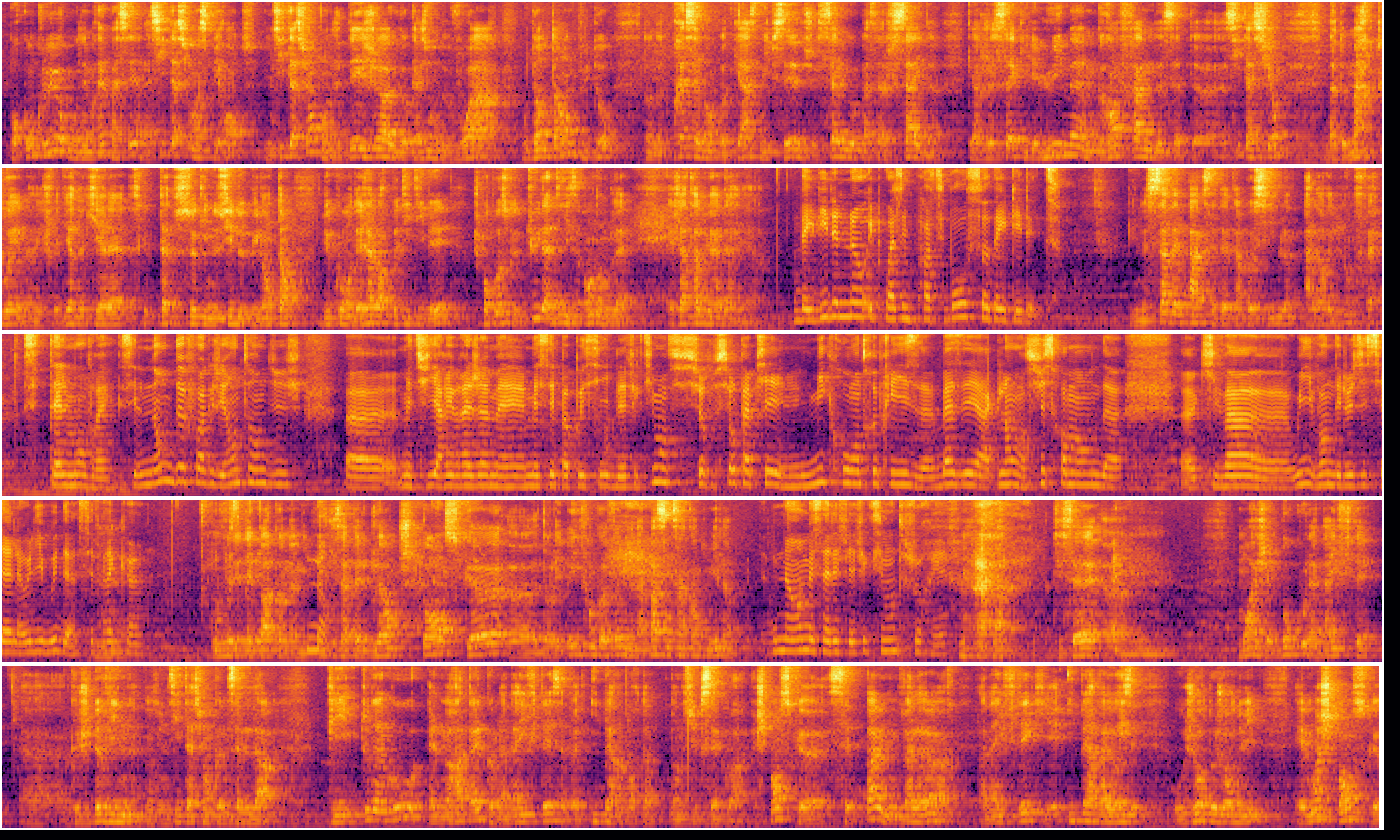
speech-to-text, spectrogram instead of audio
Pour conclure, on aimerait passer à la citation inspirante, une citation qu'on a déjà eu l'occasion de voir, ou d'entendre plutôt, dans notre précédent podcast, Nipsey. Je salue au passage Side, car je sais qu'il est lui-même grand fan de cette euh, citation bah, de Mark Twain, je vais dire de qui elle est, parce que peut-être ceux qui nous suivent depuis longtemps, du coup, ont déjà leur petite idée. Je propose que tu la dises en anglais, et je la traduirai derrière. They didn't know it was impossible, so they did it. Ils ne savaient pas que c'était impossible, alors ils l'ont fait. C'est tellement vrai. C'est le nombre de fois que j'ai entendu euh, mais tu y arriveras jamais, mais c'est pas possible. Effectivement, sur, sur le papier, une micro-entreprise basée à Gland, en Suisse romande, euh, qui va, euh, oui, vendre des logiciels à Hollywood, c'est vrai mhm. que. Vous vous n'êtes pas quand même une ville qui s'appelle Gland. Je pense que dans les pays francophones, il n'y en a pas 150 000. Non, mais ça les fait effectivement toujours rire. tu sais, moi, j'aime beaucoup la naïveté euh, que je devine dans une citation comme celle-là. Puis tout d'un coup, elle me rappelle comme la naïveté, ça peut être hyper important dans le succès. Quoi. Je pense que c'est pas une valeur, la naïveté, qui est hyper valorisée au jour d'aujourd'hui. Et moi, je pense que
